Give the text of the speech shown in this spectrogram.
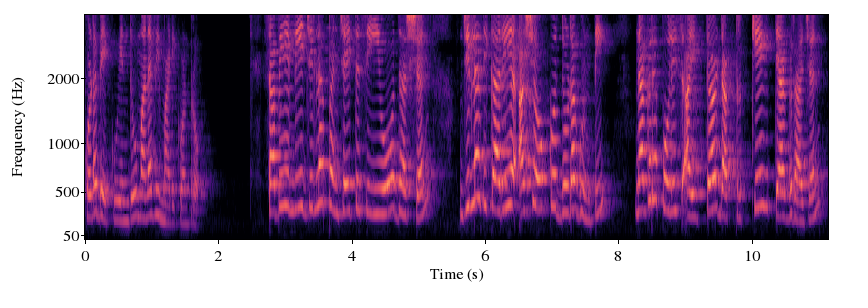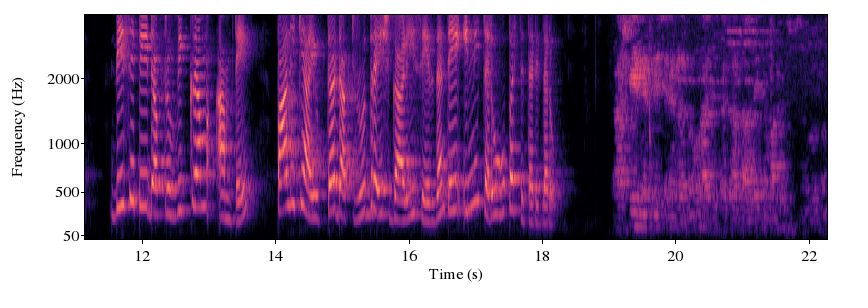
ಕೊಡಬೇಕು ಎಂದು ಮನವಿ ಮಾಡಿಕೊಂಡರು. ಸಭೆಯಲ್ಲಿ ಜಿಲ್ಲಾ ಪಂಚಾಯತ್ ಸಿಇಒ ದರ್ಶನ್, ಜಿಲ್ಲಾಧಿಕಾರಿ ಅಶೋಕ್ ದುಡಗುಂಟಿ, ನಗರ ಪೊಲೀಸ್ ಆಯುಕ್ತ doctor K Tyagarajan, DCP doctor Vikram Amte, ಪಾಲಿಕೆ ಆಯುಕ್ತ ಡಾಕ್ಟರ್ ರುದ್ರೇಶ್ ಗಾಳಿ ಸೇರಿದಂತೆ ಇನ್ನಿತರು ಉಪಸ್ಥಿತರಿದ್ದರು. ರಾಷ್ಟ್ರೀಯ ನಿರ್ದೇಶನಗಳನ್ನು ರಾಜ್ಯ ಸರ್ಕಾರದ ಆದೇಶ ಮಾರ್ಗಸೂಚಿಗಳನ್ನು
